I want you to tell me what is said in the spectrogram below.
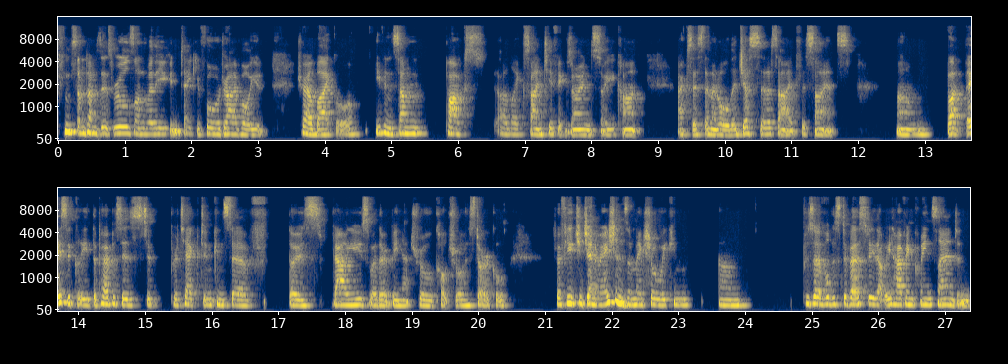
Sometimes there's rules on whether you can take your four-wheel drive or your trail bike or even some parks are like scientific zones so you can't access them at all. They're just set aside for science. Um, but basically the purpose is to protect and conserve those values, whether it be natural, cultural, historical, for future generations and make sure we can um, preserve all this diversity that we have in Queensland and,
